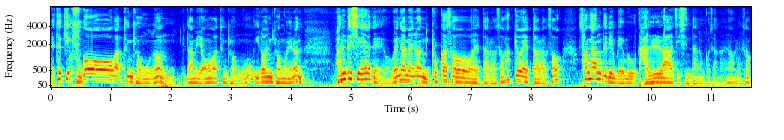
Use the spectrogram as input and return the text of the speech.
예, 특히 국어 같은 경우는 그다음에 영어 같은 경우 이런 경우에는 반드시 해야 돼요. 왜냐면은 교과서에 따라서 학교에 따라서 성향들이 매우 달라지신다는 거잖아요. 그래서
